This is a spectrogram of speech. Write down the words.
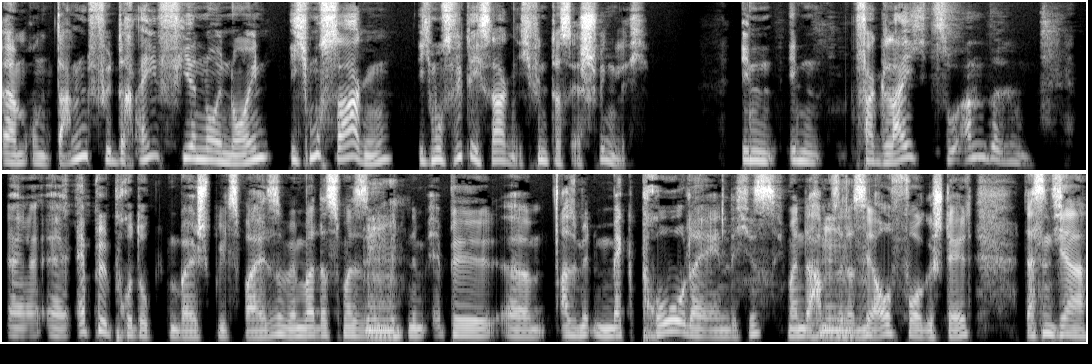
Ähm, und dann für 3,499, ich muss sagen, ich muss wirklich sagen, ich finde das erschwinglich. In, in Vergleich zu anderen äh, äh, Apple-Produkten beispielsweise, wenn wir das mal sehen mhm. mit einem Apple, ähm, also mit einem Mac Pro oder ähnliches, ich meine, da haben mhm. sie das mhm. ja auch vorgestellt, das sind ja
